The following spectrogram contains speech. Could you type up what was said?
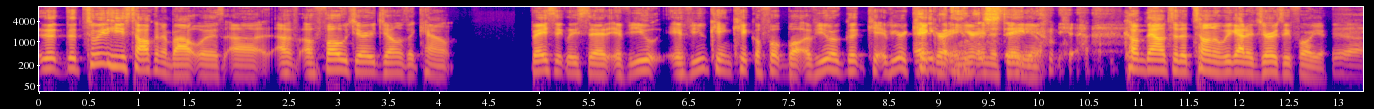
the the tweet he's talking about was uh, a, a faux Jerry Jones account basically said if you if you can kick a football, if you're a good if you're a kicker Anybody and you're in the, stadium, stadium yeah. come down to the tunnel. We got a jersey for you. Yeah.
